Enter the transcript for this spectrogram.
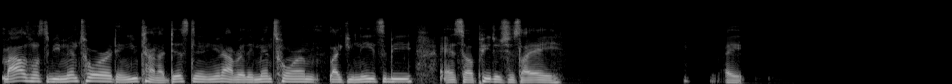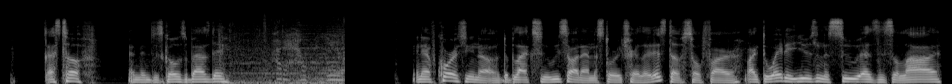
Miles wants to be mentored, and you kind of distant. You're not really mentoring like you need to be, and so Peter's just like, "Hey, like that's tough. And then just goes about his day. How to help you. And of course, you know, the black suit, we saw that in the story trailer. This stuff's so fire. Like the way they're using the suit as it's alive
